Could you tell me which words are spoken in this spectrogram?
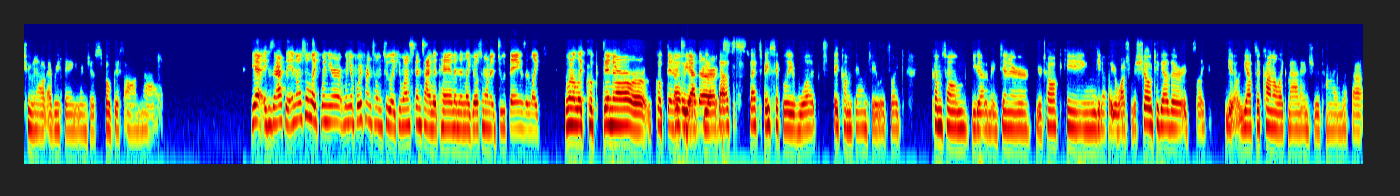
tune out everything and just focus on that. Yeah, exactly. And also like when your when your boyfriend's home too, like you want to spend time with him and then like you also want to do things and like you want to like cook dinner or cook dinner Oh yeah, yeah. together. That's that's basically what it comes down to. It's like comes home, you got to make dinner, you're talking, you know, you're watching the show together. It's like, you know, you have to kind of like manage your time with that.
